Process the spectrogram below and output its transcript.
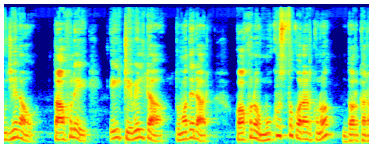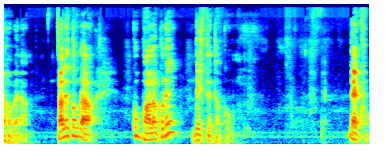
বুঝে নাও, তাহলে এই টেবিলটা তোমাদের আর কখনো মুখস্থ করার কোনো দরকার হবে না। তাহলে তোমরা খুব ভালো করে দেখতে থাকো। দেখো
